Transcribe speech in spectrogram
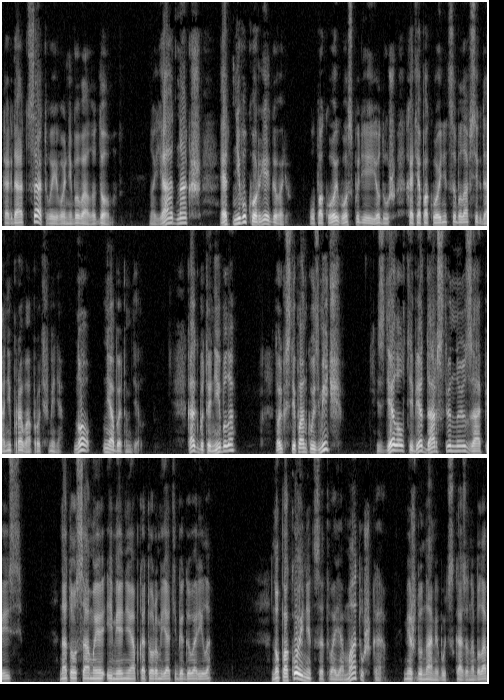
когда отца твоего не бывало дома. Но я, однако ж, это не в укор ей говорю. Упокой, Господи, ее душ, хотя покойница была всегда не права против меня. Но не об этом дело. Как бы то ни было, только Степан Кузьмич сделал тебе дарственную запись на то самое имение, об котором я тебе говорила. Но покойница твоя матушка, между нами, будь сказано, была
